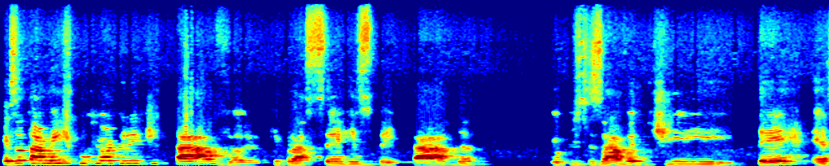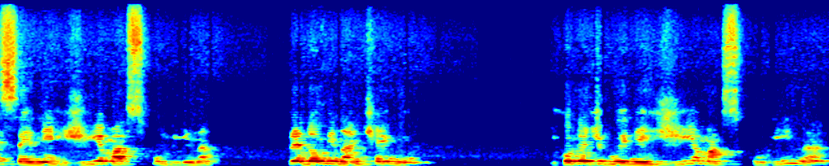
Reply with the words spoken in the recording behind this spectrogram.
Exatamente porque eu acreditava que para ser respeitada, eu precisava de ter essa energia masculina predominante em mim. E quando eu digo energia masculina,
